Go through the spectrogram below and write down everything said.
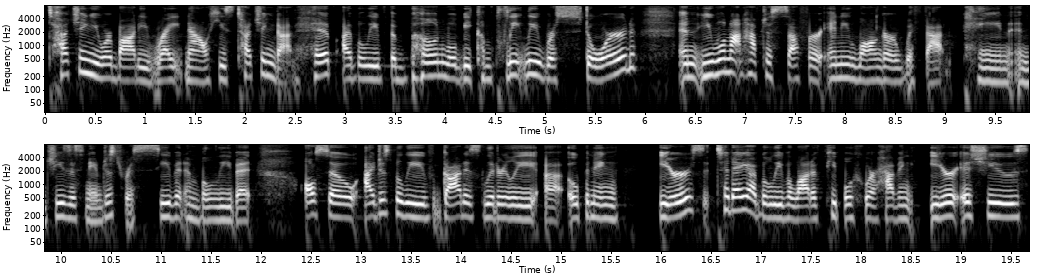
touching your body right now. He's touching that hip. I believe the bone will be completely restored, and you will not have to suffer any longer with that pain. In Jesus' name, just receive it and believe it. Also, I just believe God is literally uh, opening ears today. I believe a lot of people who are having ear issues,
